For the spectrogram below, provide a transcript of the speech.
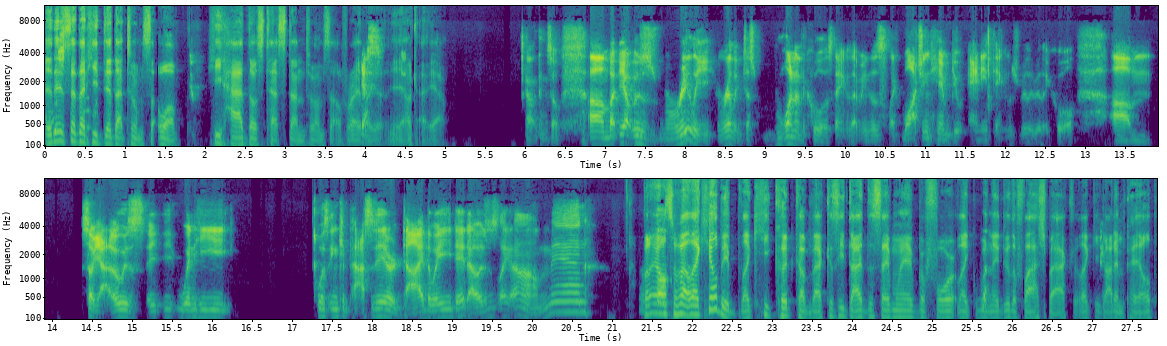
it is said that he did that to himself. Well, he had those tests done to himself, right? Yes. Like, yeah. Okay. Yeah. I don't think so. Um, but yeah, it was really, really just one of the coolest things. I mean, it was like watching him do anything was really, really cool. Um, so yeah, it was it, it- when he was incapacitated or died the way he did, I was just like, oh man. But I also felt like he'll be like he could come back because he died the same way before, like when they do the flashback, like he got impaled,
